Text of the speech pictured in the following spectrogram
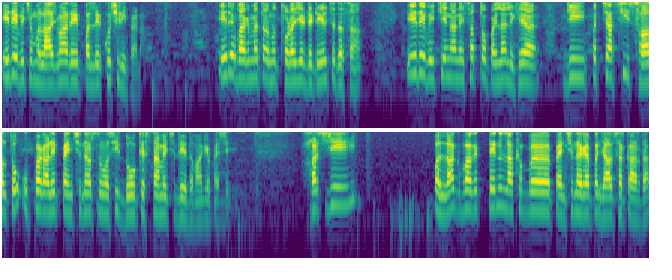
ਇਹਦੇ ਵਿੱਚ ਮੁਲਾਜ਼ਮਾਂ ਦੇ ਪੱਲੇ ਕੁਝ ਨਹੀਂ ਪੈਣਾ। ਇਹਦੇ ਬਾਰੇ ਮੈਂ ਤੁਹਾਨੂੰ ਥੋੜਾ ਜਿਹਾ ਡਿਟੇਲ ਚ ਦੱਸਾਂ। ਇਹਦੇ ਵਿੱਚ ਇਹਨਾਂ ਨੇ ਸਭ ਤੋਂ ਪਹਿਲਾਂ ਲਿਖਿਆ, ਜੀ 85 ਸਾਲ ਤੋਂ ਉੱਪਰ ਵਾਲੇ ਪੈਨਸ਼ਨਰਸ ਨੂੰ ਅਸੀਂ ਦੋ ਕਿਸ਼ਤਾਂ ਵਿੱਚ ਦੇ ਦੇਵਾਂਗੇ ਪੈਸੇ। ਹਰਸ਼ ਜੀ ਲਗਭਗ 3 ਲੱਖ ਪੈਨਸ਼ਨਰ ਹੈ ਪੰਜਾਬ ਸਰਕਾਰ ਦਾ।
